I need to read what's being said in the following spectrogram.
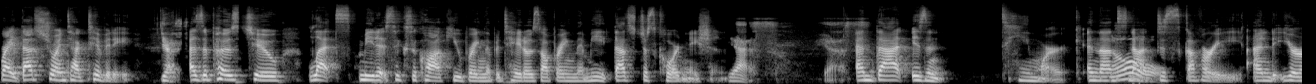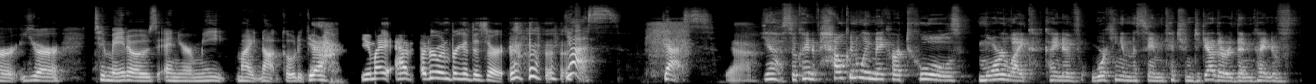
Right. That's joint activity. Yes. as opposed to let's meet at six o'clock. You bring the potatoes, I'll bring the meat. That's just coordination. Yes. Yes. And that isn't teamwork and that's No. not discovery. And your your tomatoes and your meat might not go together. yeah, you might have everyone bring a dessert. Yes. Yes. Yeah. Yeah. So, kind of, how can we make our tools more like kind of working in the same kitchen together than kind of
